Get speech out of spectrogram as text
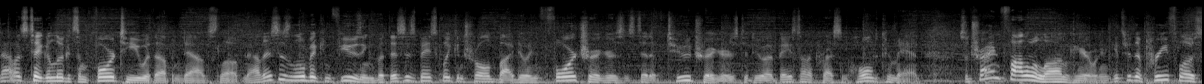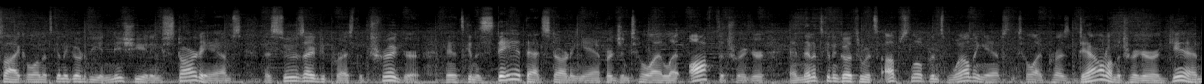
Now let's take a look at some 4T with up and down slope. Now this is a little bit confusing, but this is basically controlled by doing 4 triggers instead of 2 triggers to do it based on a press and hold command. So try and follow along here. We're going to get through the pre-flow cycle and it's going to go to the initiating start amps as soon as I depress the trigger. And it's going to stay at that starting amperage until I let off the trigger and then it's going to go through its upslope and its welding amps until I press down on the trigger again,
